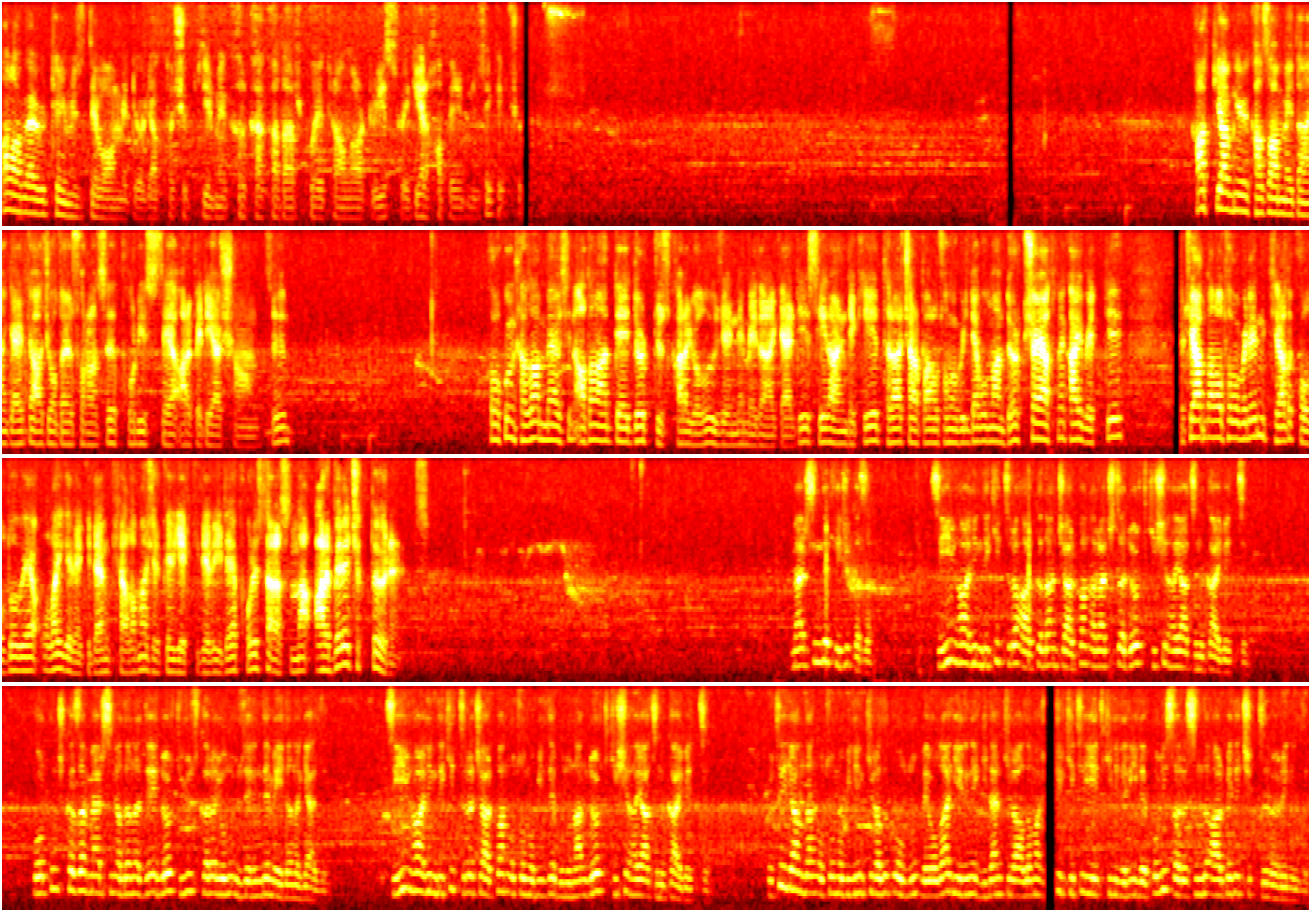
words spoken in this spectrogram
Ana haber bültenimiz devam ediyor. Yaklaşık 20.40'a kadar bu ekranlardayız ve diğer haberimize geçiyoruz. Katliam gibi kaza meydana geldi. Acı olay sonrası polisle arbede yaşandı. Korkunç kaza Mersin Adana D400 karayolu üzerinde meydana geldi. Seyir halindeki tıra çarpan otomobilde bulunan 4 kişi hayatını kaybetti. Öte yandan otomobilin kiralık olduğu ve olay yerine giden kiralama şirketi yetkilileriyle polis arasında arbede çıktığı öğrenildi. Mersin'de feci kaza. Seyir halindeki tıra arkadan çarpan araçta 4 kişi hayatını kaybetti. Korkunç kaza Mersin-Adana D400 karayolu üzerinde meydana geldi. Seyir halindeki tıra çarpan otomobilde bulunan 4 kişi hayatını kaybetti. Öte yandan otomobilin kiralık olduğu ve olay yerine giden kiralama şirketi yetkilileriyle polis arasında arbede çıktığı öğrenildi.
